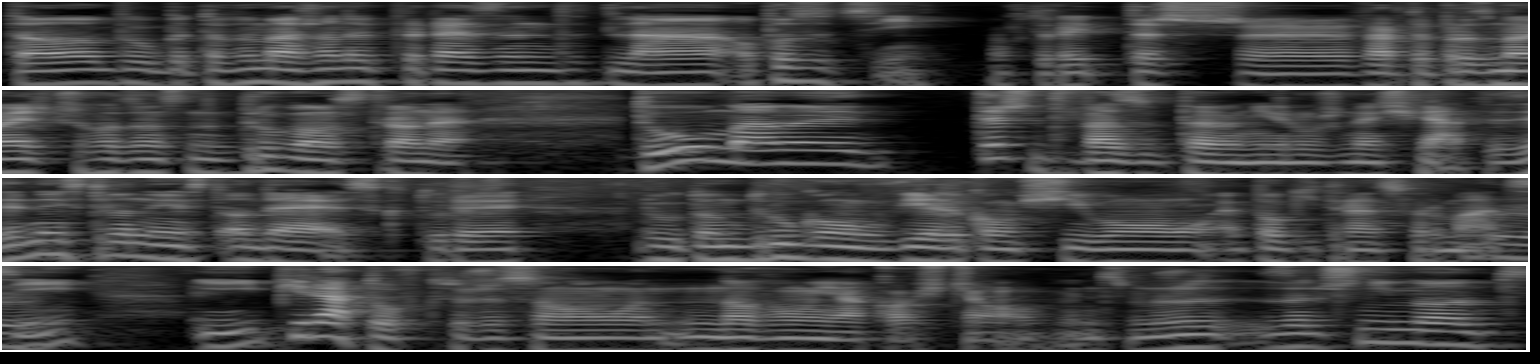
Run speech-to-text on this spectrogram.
to byłby to wymarzony prezent dla opozycji, o której też e, warto porozmawiać, przechodząc na drugą stronę. Tu mamy też dwa zupełnie różne światy. Z jednej strony jest ODS, który był tą drugą wielką siłą epoki transformacji. Mm i piratów, którzy są nową jakością. Więc może zacznijmy od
